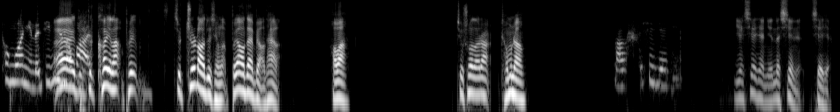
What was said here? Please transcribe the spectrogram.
通过你的今天的话，可以了，不就知道就行了，不要再表态了，好吧？就说到这儿，成不成？老师，谢谢你。也谢谢您的信任，谢谢。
